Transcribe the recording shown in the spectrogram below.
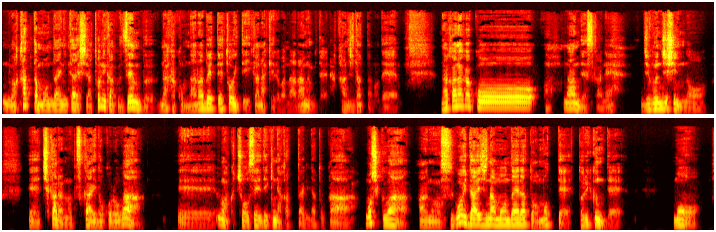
分かった問題に対してはとにかく全部なんかこう並べて解いていかなければならぬみたいな感じだったので、なかなかこう、何ですかね。自分自身の力の使いどころが、えー、うまく調整できなかったりだとか、もしくは、あの、すごい大事な問題だと思って取り組んで、もう、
